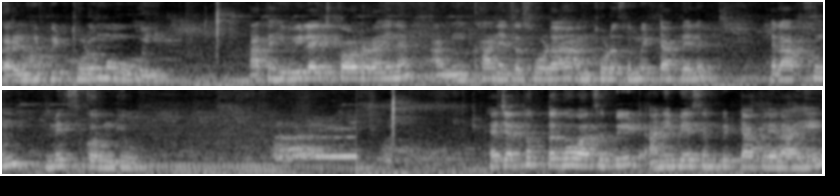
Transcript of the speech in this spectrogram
कारण हे पीठ थोडं मऊ होईल. आता ही विलायची पावडर आहे ना आणि खाण्याचा सोडा आणि थोडंसं मीठ टाकलेलं ह्याला आपण मिक्स करून घेऊ. ह्याच्यात फक्त गव्हाचं पीठ आणि बेसन पीठ टाकलेलं आहे.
